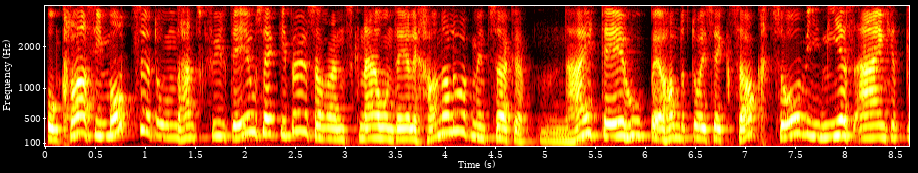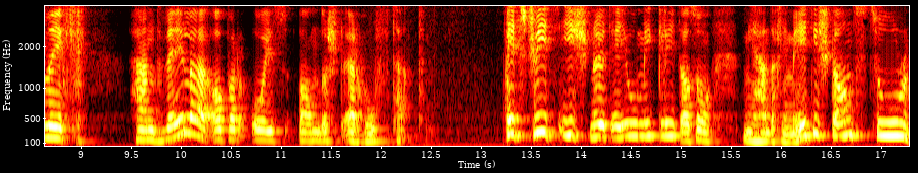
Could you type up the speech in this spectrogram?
Und klar, sie motzen und haben das Gefühl, die EU sei böse, aber wenn sie genau und ehrlich anschauen, müssen sie sagen, nein, die EU behandelt uns exakt so, wie wir es eigentlich haben wollen, aber uns anders erhofft haben. Jetzt, die Schweiz ist nicht EU-Mitglied, also wir haben ein bisschen mehr Distanz zur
